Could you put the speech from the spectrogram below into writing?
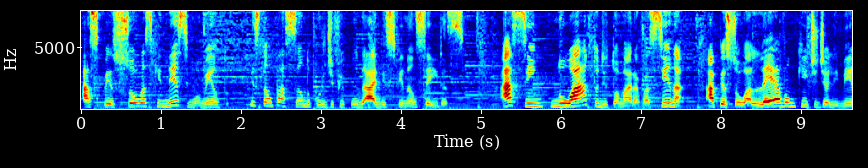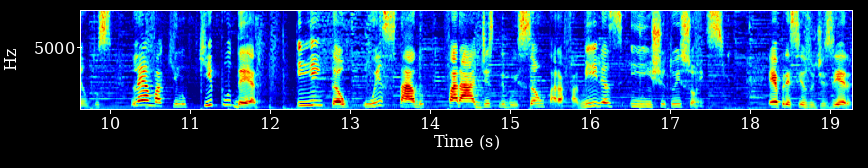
as pessoas que nesse momento estão passando por dificuldades financeiras. Assim, no ato de tomar a vacina, a pessoa leva um kit de alimentos, leva aquilo que puder e então o Estado fará a distribuição para famílias e instituições. É preciso dizer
